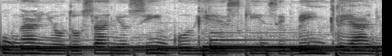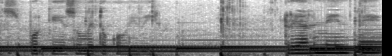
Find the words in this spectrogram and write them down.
un año, dos años, cinco, diez, quince, veinte años, porque eso me tocó vivir. Realmente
